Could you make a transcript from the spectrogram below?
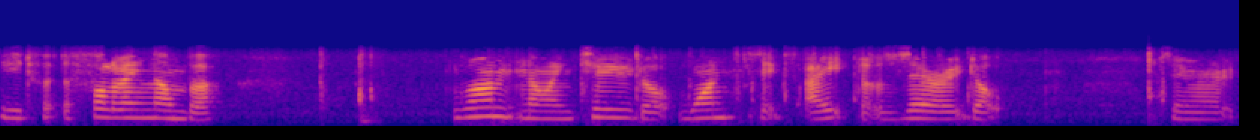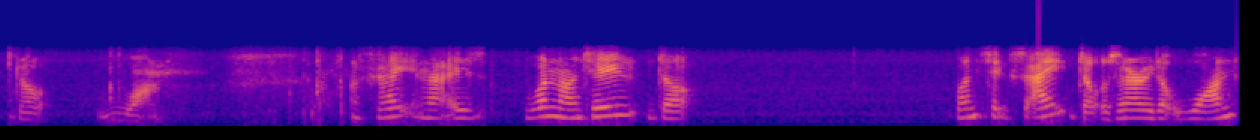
you'd put the following number. 192.168.0. 0.1. Okay, and that is 192.168.0.1.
